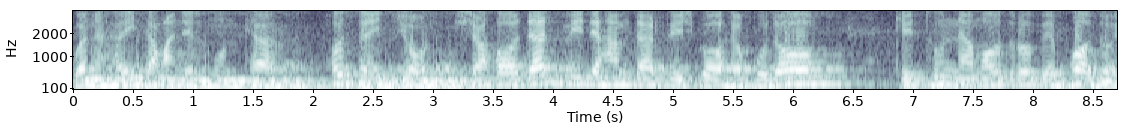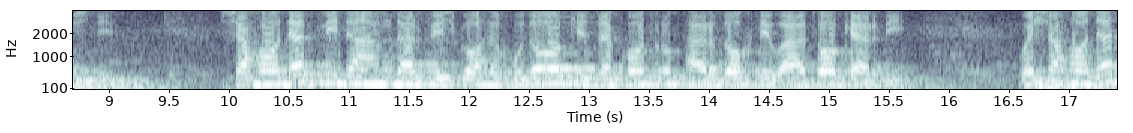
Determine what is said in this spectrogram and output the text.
و نهیت عن المنکر. حسین جان شهادت می‌دهم در پیشگاه خدا که تو نماز رو به پا داشتی. شهادت می‌دهم در پیشگاه خدا که زکات رو پرداختی و عطا کردی. و شهادت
